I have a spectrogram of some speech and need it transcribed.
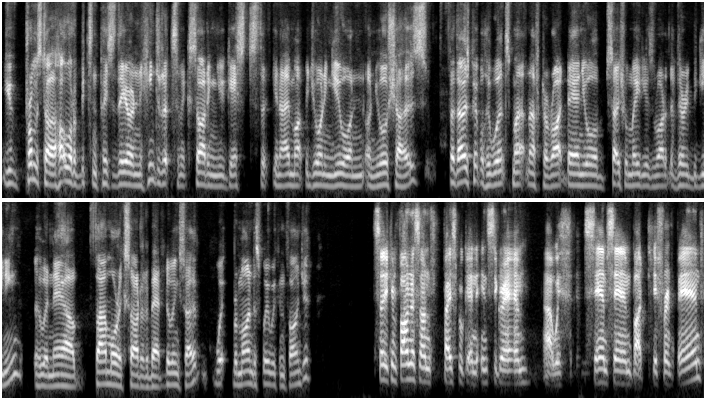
you've promised a whole lot of bits and pieces there and hinted at some exciting new guests that you know might be joining you on on your shows. For those people who weren't smart enough to write down your social medias right at the very beginning, who are now far more excited about doing so, remind us where we can find you. So you can find us on Facebook and Instagram uh, with Sam Sam but different band,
